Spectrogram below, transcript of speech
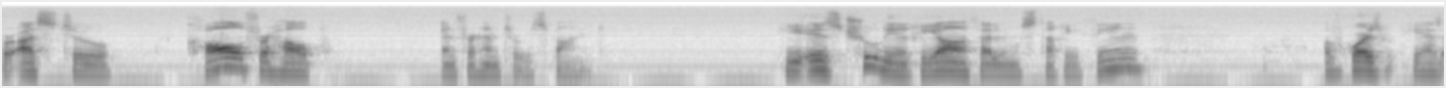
for us to call for help and for him to respond. He is truly Ghiyath al-Mustaghithin. Of course, he has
